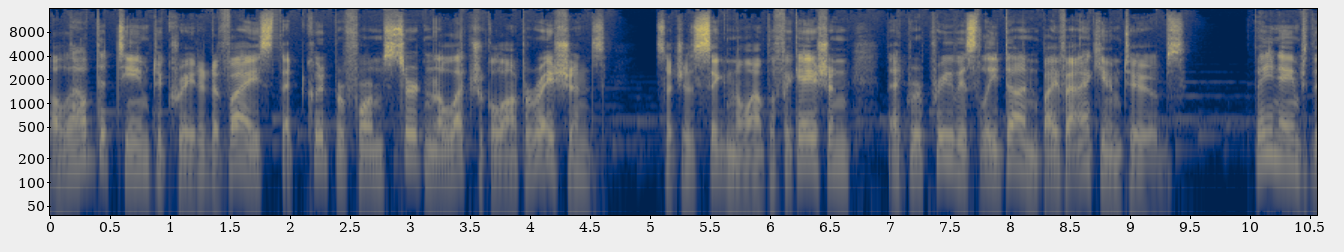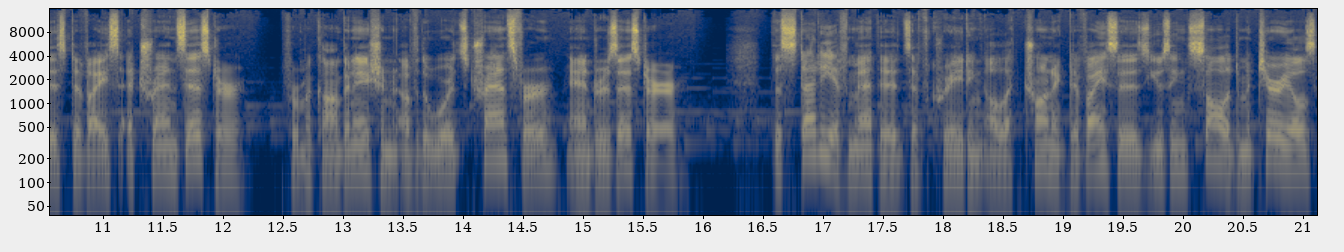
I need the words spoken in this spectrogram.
allowed the team to create a device that could perform certain electrical operations, such as signal amplification, that were previously done by vacuum tubes. They named this device a transistor from a combination of the words transfer and resistor. The study of methods of creating electronic devices using solid materials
